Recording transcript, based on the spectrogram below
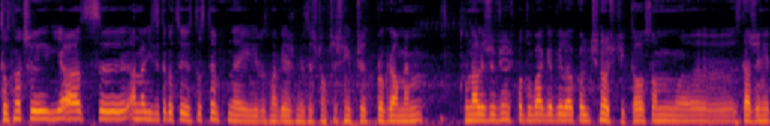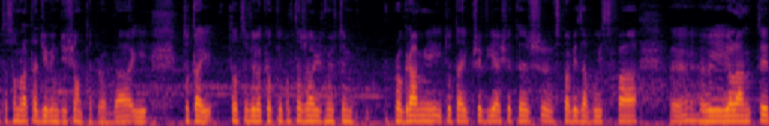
To znaczy, ja z y, analizy tego, co jest dostępne i rozmawialiśmy zresztą wcześniej przed programem, tu należy wziąć pod uwagę wiele okoliczności. To są e, zdarzenie, to są lata 90., prawda? I tutaj to, co wielokrotnie powtarzaliśmy w tym programie, i tutaj przewija się też w sprawie zabójstwa Jolanty,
